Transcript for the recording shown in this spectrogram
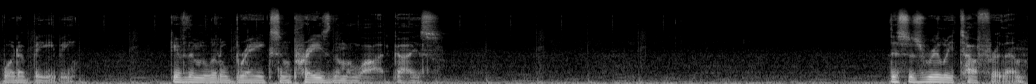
What a baby. Give them little breaks and praise them a lot, guys. This is really tough for them.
